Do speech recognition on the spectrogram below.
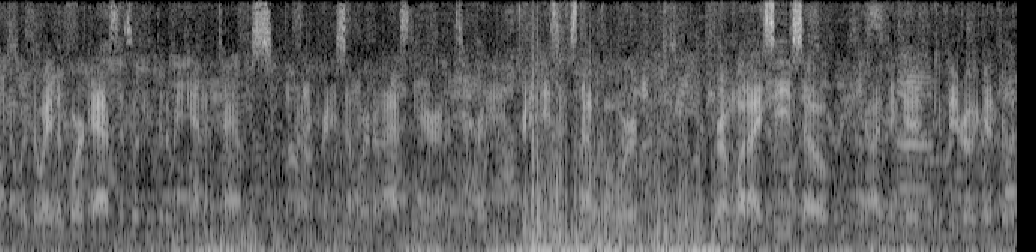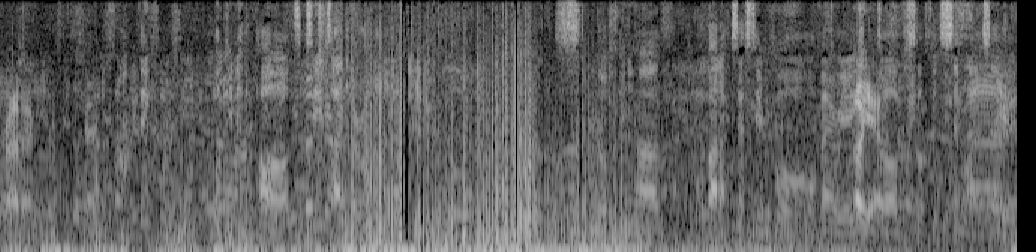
you know with the way the forecast is looking for the weekend in Thames, you know, pretty similar to last year, and it's a pretty pretty decent step forward from what I see. So you know, I think it can be really good for the product. I think looking at the parts, it seems like they're all stuff that you have had access to before or variations oh, yeah. of stuff that's similar. So yeah.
